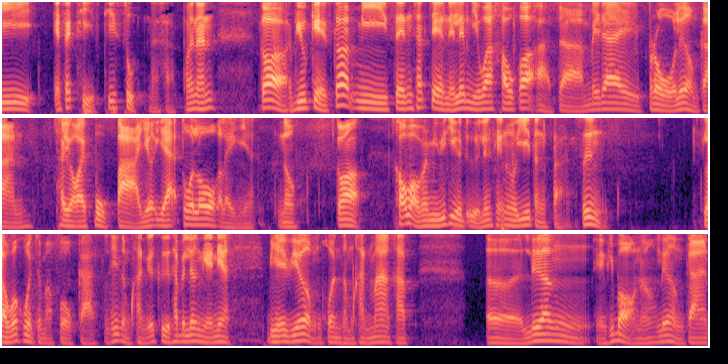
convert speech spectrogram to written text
ที่ effective ที่สุดนะครับเพราะนั้นก็ Bill Gates ก็มี stance ชัดเจนในเล่มนี้ว่าเขาก็อาจจะไม่ได้ pro เรื่องของการทยอยปลูกป่าเยอะแยะทั่วโลกอะไรเงี้ยเนาะก็เขาบอกมันมีวิธีอื่นๆ เรื่องเทคโนโลยีต่างๆ ซึ่งเราก็ควรจะมาโฟกัสที่สำคัญก็คือถ้าเป็นเรื่องนี้เนี่ย behavior ของคนสำคัญมากครับเอ่อเรื่องอย่างที่บอกเนาะเรื่องของการ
